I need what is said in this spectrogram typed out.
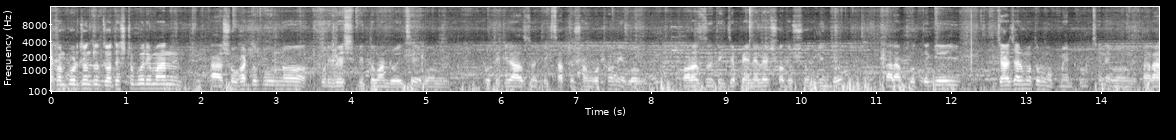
এখন পর্যন্ত যথেষ্ট পরিমাণ সৌহার্দ্যপূর্ণ পরিবেশ বিদ্যমান রয়েছে এবং প্রতিটি রাজনৈতিক ছাত্র সংগঠন এবং অরাজনৈতিক যে প্যানেলের সদস্যবৃন্দ, তারা প্রত্যেকেই যার যার মতো মুভমেন্ট করছেন এবং তারা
